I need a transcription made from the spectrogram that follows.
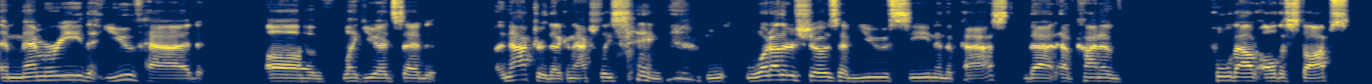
a memory that you've had of, like you had said, an actor that can actually sing? What other shows have you seen in the past that have kind of pulled out all the stops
